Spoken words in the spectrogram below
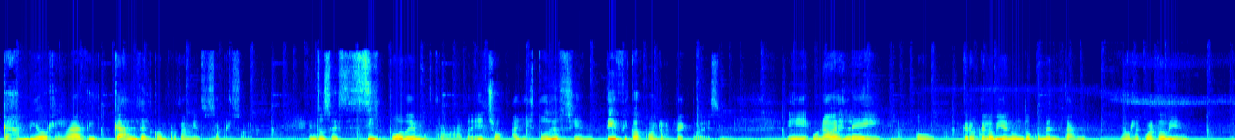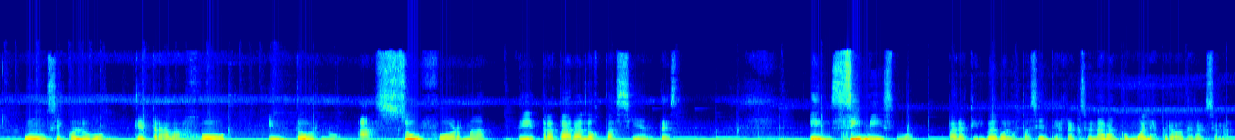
cambio radical del comportamiento de esa persona. Entonces sí podemos trabajar. De hecho, hay estudios científicos con respecto a eso. Eh, una vez leí, o creo que lo vi en un documental, no recuerdo bien, un psicólogo que trabajó en torno a su forma de tratar a los pacientes en sí mismo para que luego los pacientes reaccionaran como él esperaba que reaccionaran.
